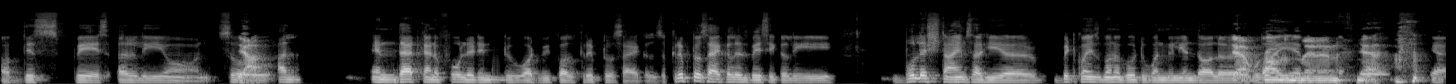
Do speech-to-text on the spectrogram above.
of this space early on. So, Yeah. I'll, and that kind of folded into what we call crypto cycle. So, crypto cycle is basically bullish times are here. Bitcoin is going to go to one million dollar. Yeah. We're to the moon. Yeah. yeah.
